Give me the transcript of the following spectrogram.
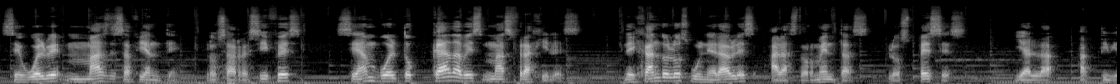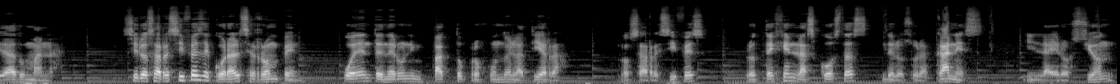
se vuelve más desafiante. Los arrecifes se han vuelto cada vez más frágiles, dejándolos vulnerables a las tormentas, los peces y a la actividad humana. Si los arrecifes de coral se rompen, pueden tener un impacto profundo en la Tierra. Los arrecifes protegen las costas de los huracanes y la erosión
